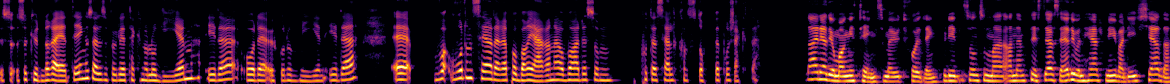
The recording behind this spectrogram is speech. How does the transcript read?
Så, så kunder er én ting, og så er det selvfølgelig teknologien i det, og det er økonomien i det. Eh, hvordan ser dere på barrierene, og hva er det som potensielt kan stoppe prosjektet? Der er det jo mange ting som er utfordring. fordi sånn som jeg nevnte i sted, så er det jo en helt ny verdikjede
